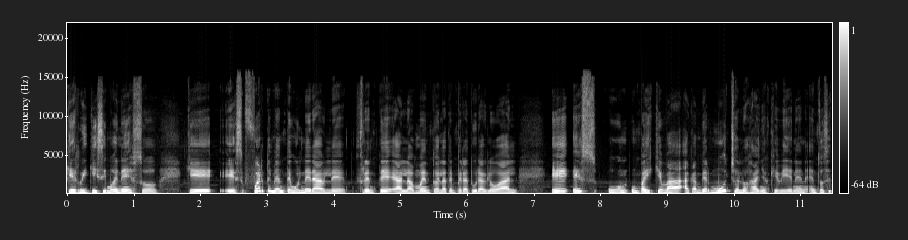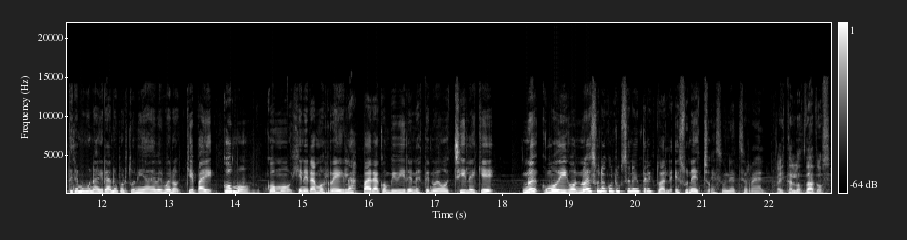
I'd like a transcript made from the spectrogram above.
que es riquísimo en eso, que es fuertemente vulnerable frente al aumento de la temperatura global e, es un, país que va a cambiar mucho en los años que vienen, entonces tenemos una gran oportunidad de ver, bueno, qué país, cómo, cómo generamos reglas para convivir en este nuevo Chile que no, como digo, no es una construcción intelectual, es un hecho. Es un hecho real. Ahí están los datos.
